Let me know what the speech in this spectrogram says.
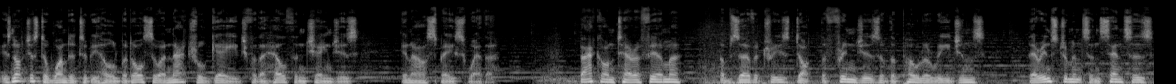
is not just a wonder to behold but also a natural gauge for the health and changes in our space weather. Back on terra firma, observatories dot the fringes of the polar regions, their instruments and sensors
